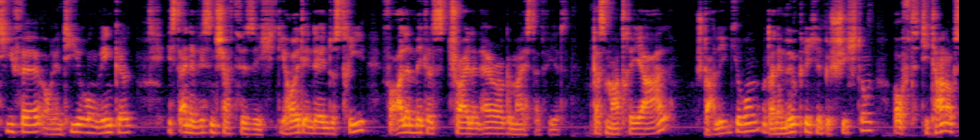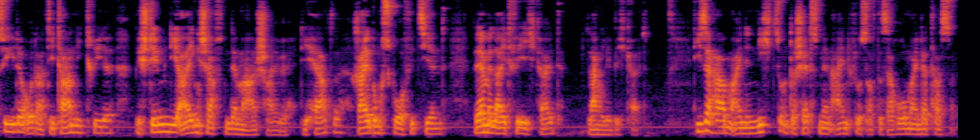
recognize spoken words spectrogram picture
Tiefe, Orientierung, Winkel ist eine Wissenschaft für sich, die heute in der Industrie vor allem mittels Trial and Error gemeistert wird. Das Material, Stahllegierung und eine mögliche Beschichtung Oft Titanoxide oder Titannitride bestimmen die Eigenschaften der Mahlscheibe, die Härte, Reibungskoeffizient, Wärmeleitfähigkeit, Langlebigkeit. Diese haben einen nicht zu unterschätzenden Einfluss auf das Aroma in der Tasse.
